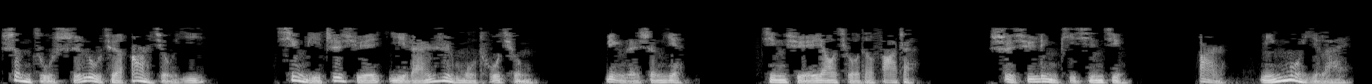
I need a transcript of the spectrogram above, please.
圣祖实录卷二九一，性理之学已然日暮途穷。令人生厌。经学要求的发展，是需另辟新境。二明末以来，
